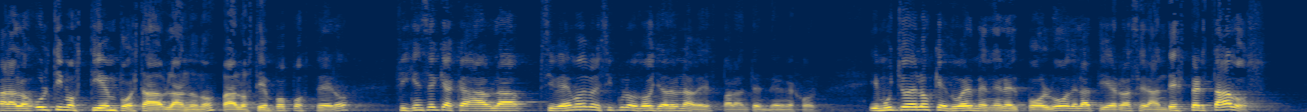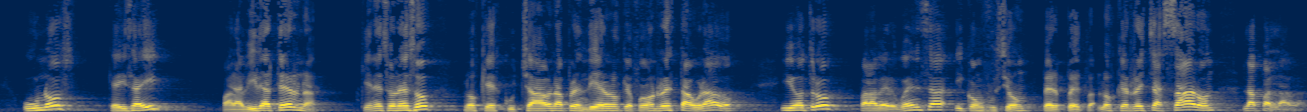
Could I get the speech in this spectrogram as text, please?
para los últimos tiempos está hablando, ¿no? Para los tiempos posteros. Fíjense que acá habla, si vemos el versículo 2 ya de una vez, para entender mejor. Y muchos de los que duermen en el polvo de la tierra serán despertados. Unos, ¿qué dice ahí? Para vida eterna. ¿Quiénes son esos? Los que escucharon, aprendieron, los que fueron restaurados. Y otros, para vergüenza y confusión perpetua. Los que rechazaron la palabra.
